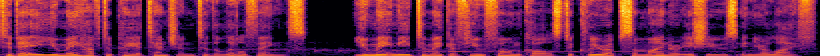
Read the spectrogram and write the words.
Today you may have to pay attention to the little things. You may need to make a few phone calls to clear up some minor issues in your life.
